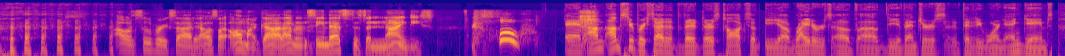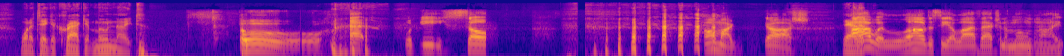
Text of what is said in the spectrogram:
I was super excited. I was like, "Oh my god, I haven't seen that since the '90s." Woo! And I'm I'm super excited that there, there's talks of the uh, writers of uh, the Avengers Infinity War and Endgames want to take a crack at Moon Knight. Oh, that would be so. oh my gosh! Yeah, I would love to see a live action of Moon Knight.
